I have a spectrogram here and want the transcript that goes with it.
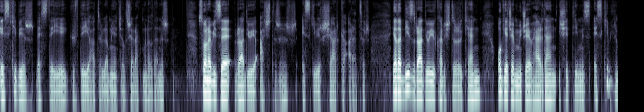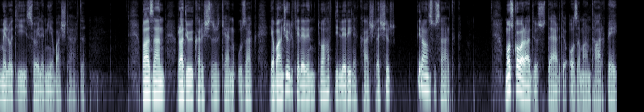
eski bir besteyi, güfteyi hatırlamaya çalışarak mırıldanır. Sonra bize radyoyu açtırır, eski bir şarkı aratır. Ya da biz radyoyu karıştırırken o gece mücevherden işittiğimiz eski bir melodiyi söylemeye başlardı. Bazen radyoyu karıştırırken uzak, yabancı ülkelerin tuhaf dilleriyle karşılaşır, bir an susardık. Moskova Radyosu derdi o zaman Tarık Bey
